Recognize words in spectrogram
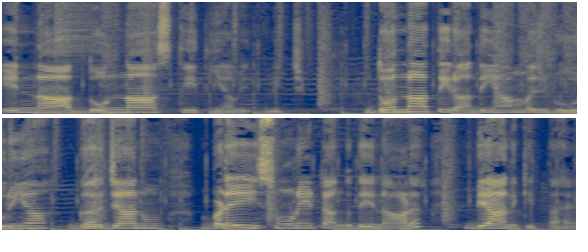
ਇਹਨਾਂ ਦੋਨਾਂ ਸਥਿਤੀਆਂ ਵਿੱਚ ਦੋਨਾਂ ਧਿਰਾਂ ਦੀਆਂ ਮਜਬੂਰੀਆਂ, ਗਰਜਾਂ ਨੂੰ ਬੜੇ ਹੀ ਸੋਹਣੇ ਢੰਗ ਦੇ ਨਾਲ ਬਿਆਨ ਕੀਤਾ ਹੈ।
